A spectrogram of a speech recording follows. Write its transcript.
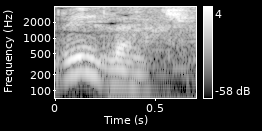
train lunch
